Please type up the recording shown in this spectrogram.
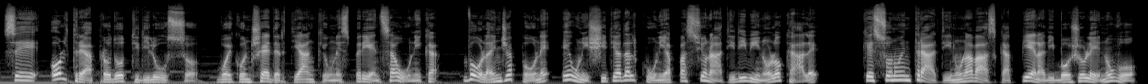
Se, oltre a prodotti di lusso, vuoi concederti anche un'esperienza unica, vola in Giappone e unisciti ad alcuni appassionati di vino locale che sono entrati in una vasca piena di Beaujolais Nouveau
